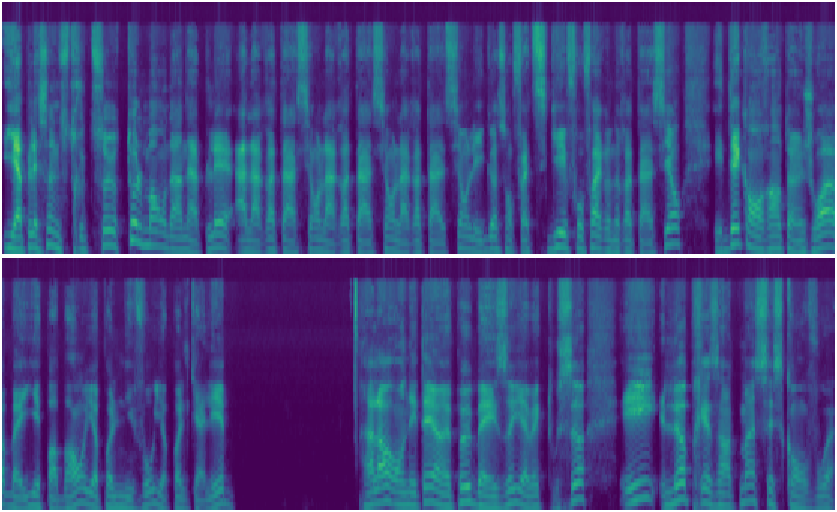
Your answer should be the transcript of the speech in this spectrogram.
il appelait ça une structure, tout le monde en appelait à la rotation, la rotation, la rotation. Les gars sont fatigués, il faut faire une rotation. Et dès qu'on rentre un joueur, ben, il n'est pas bon, il n'a pas le niveau, il n'a pas le calibre. Alors, on était un peu baisé avec tout ça. Et là, présentement, c'est ce qu'on voit.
